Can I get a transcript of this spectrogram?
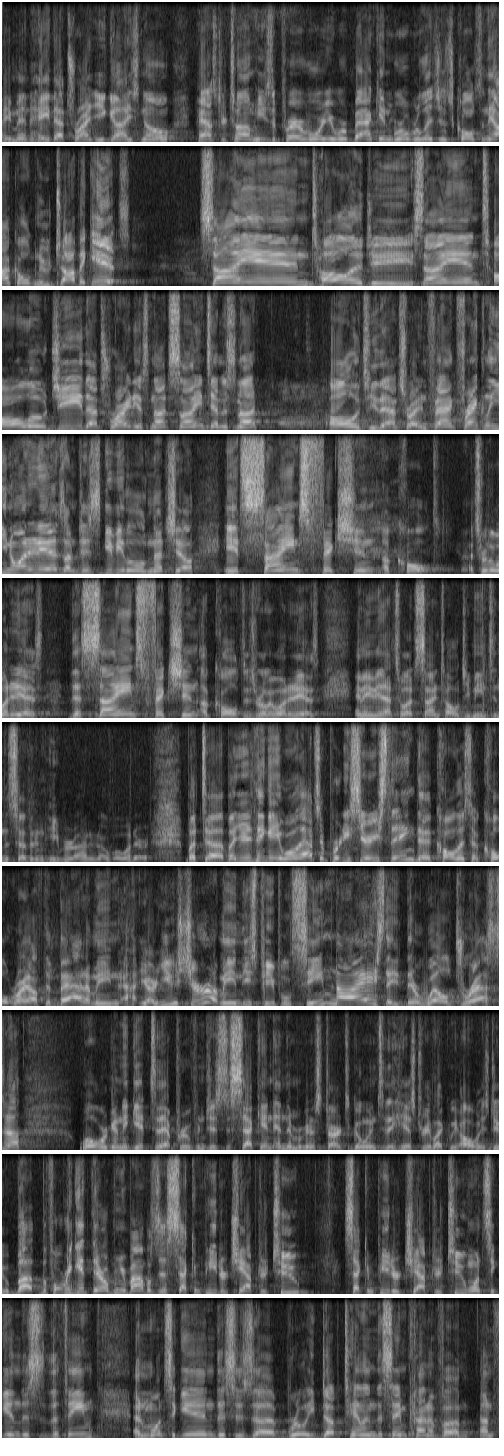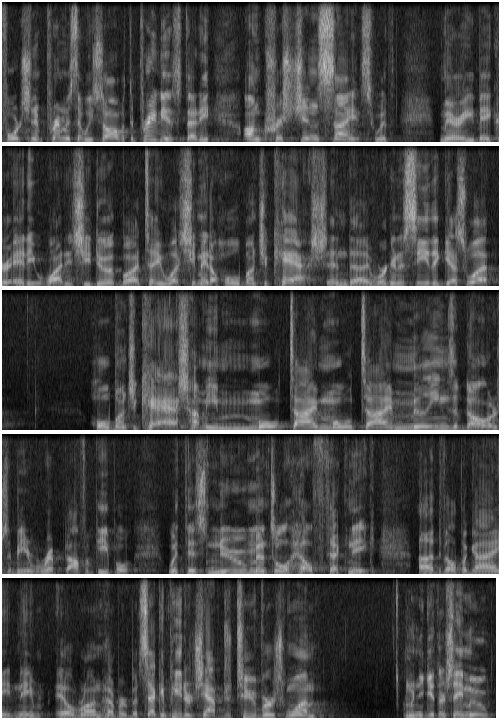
Amen. Hey, that's right. You guys know Pastor Tom, he's a prayer warrior. We're back in world religions, cults, and the occult. New topic is Scientology. Scientology. That's right. It's not science and it's not ology. That's right. In fact, frankly, you know what it is? I'm just give you a little nutshell. It's science fiction occult. That's really what it is. The science fiction occult is really what it is. And maybe that's what Scientology means in the Southern Hebrew. I don't know, but whatever. But, uh, but you're thinking, well, that's a pretty serious thing to call this a cult right off the bat. I mean, are you sure? I mean, these people seem nice, they, they're well dressed. Uh, well, we're going to get to that proof in just a second, and then we're going to start to go into the history like we always do. But before we get there, open your Bibles to 2 Peter chapter 2. 2 Peter chapter 2. Once again, this is the theme. And once again, this is uh, really dovetailing the same kind of uh, unfortunate premise that we saw with the previous study on Christian science with Mary Baker Eddy. Why did she do it? Well, I tell you what, she made a whole bunch of cash. And uh, we're going to see that, guess what? whole bunch of cash. How many multi, multi millions of dollars are being ripped off of people with this new mental health technique? Uh, developed a guy named L. Ron Hubbard. But 2 Peter chapter 2, verse 1, when you get there, say moo.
